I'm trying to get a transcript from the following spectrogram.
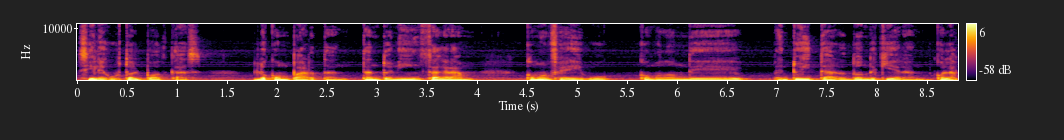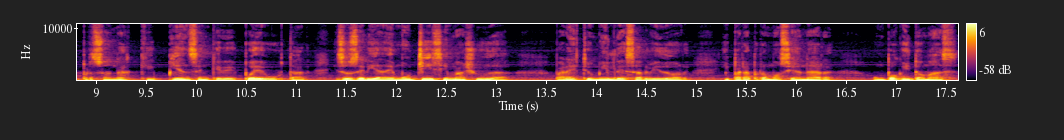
si les gustó el podcast, lo compartan tanto en Instagram como en Facebook, como donde en Twitter, donde quieran, con las personas que piensen que les puede gustar. Eso sería de muchísima ayuda para este humilde servidor y para promocionar un poquito más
